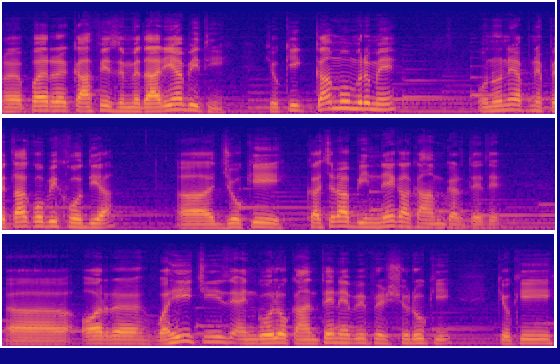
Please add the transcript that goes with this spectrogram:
पर काफ़ी जिम्मेदारियाँ भी थीं क्योंकि कम उम्र में उन्होंने अपने पिता को भी खो दिया। जो कि कचरा बीनने का काम करते थे। और वही चीज़ एनगोलो कांते ने भी फिर शुरू की, क्योंकि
